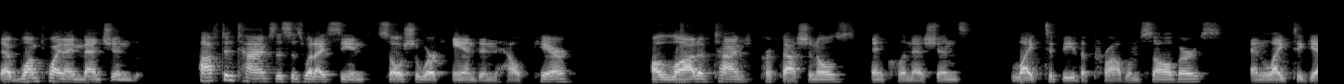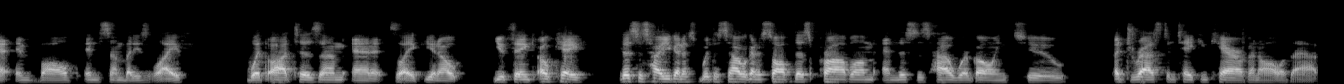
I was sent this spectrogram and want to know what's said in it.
At one point, I mentioned oftentimes this is what I see in social work and in healthcare. A lot of times, professionals and clinicians like to be the problem solvers and like to get involved in somebody's life with autism. And it's like, you know, you think, okay, this is how you're going to, this is how we're going to solve this problem. And this is how we're going to address and taken care of and all of that.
